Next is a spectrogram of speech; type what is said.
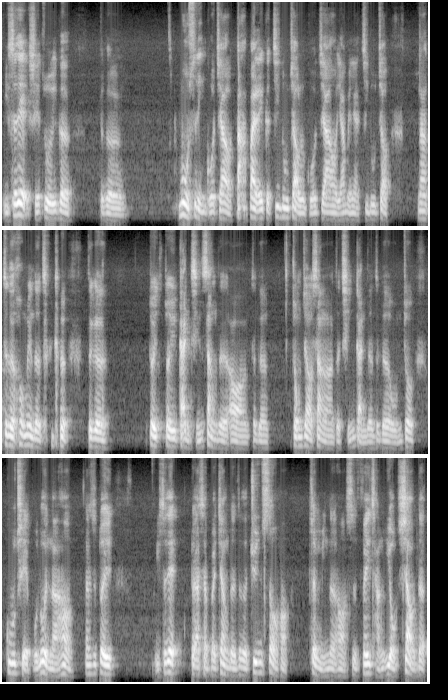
以色列协助一个这个穆斯林国家哦，打败了一个基督教的国家哦，亚美尼亚基督教。那这个后面的这个这个对对于感情上的哦，这个宗教上啊的情感的这个，我们就姑且不论了哈。但是对于以色列对阿塞拜疆的这个军售哈，证明了哈是非常有效的，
